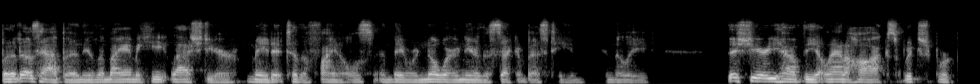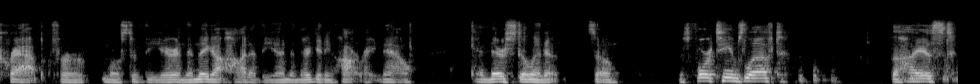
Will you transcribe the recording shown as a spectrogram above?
but it does happen. You know, the Miami Heat last year made it to the finals, and they were nowhere near the second best team in the league. This year, you have the Atlanta Hawks, which were crap for most of the year, and then they got hot at the end, and they're getting hot right now, and they're still in it. So there's four teams left. The highest,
